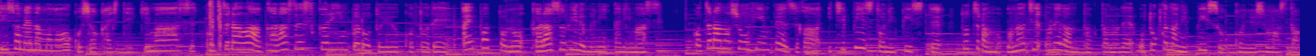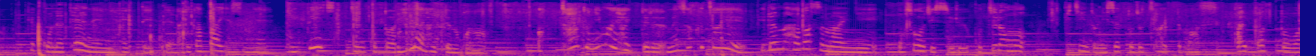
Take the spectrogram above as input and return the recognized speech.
小さめなものをご紹介していきます。こちらはガラススクリーンプロということで iPad のガラスフィルムになります。こちらの商品ページが1ピースと2ピースでどちらも同じお値段だったのでお得な2ピースを購入しました。結構ね、丁寧に入っていてありがたいですね。2ピースっていうことは2枚入ってるのかな？あ、ちゃんと2枚入ってる。めちゃくちゃいい。フィルム剥がす前にお掃除するこちらもきちんと2セットずつ入ってます。iPad は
